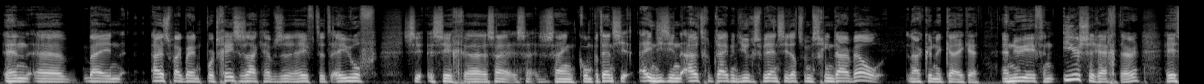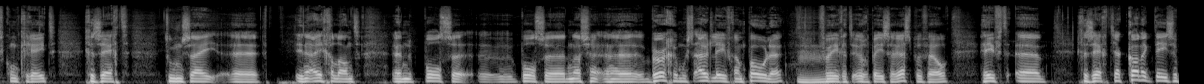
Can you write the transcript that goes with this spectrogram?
En uh, bij een uitspraak bij een Portugese zaak hebben ze, heeft het EU-hof zich uh, zijn, zijn competentie in die zin uitgebreid met jurisprudentie... dat we misschien daar wel naar kunnen kijken. En nu heeft een Ierse rechter heeft concreet gezegd... toen zij uh, in eigen land een Poolse, uh, Poolse uh, burger moest uitleveren aan Polen... Mm -hmm. vanwege het Europese rechtsbevel... heeft uh, gezegd, ja, kan ik deze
